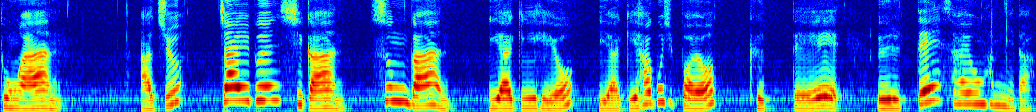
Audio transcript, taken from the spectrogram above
동안 아주 짧은 시간, 순간 이야기해요. 이야기하고 싶어요. 그때 을때 사용합니다.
